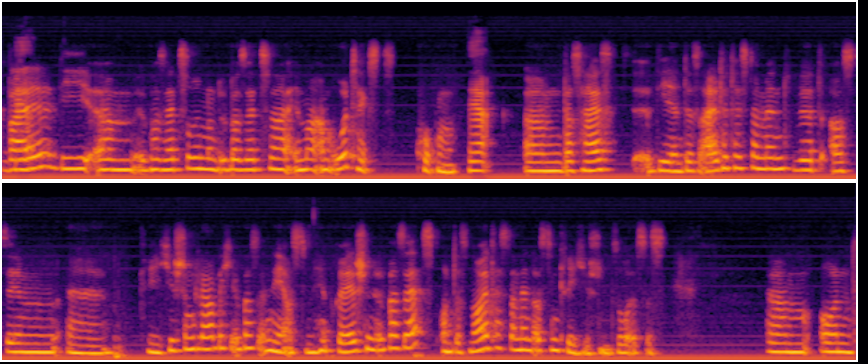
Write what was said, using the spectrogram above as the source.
weil ja. die ähm, Übersetzerinnen und Übersetzer immer am Urtext gucken. Ja. Ähm, das heißt, die, das Alte Testament wird aus dem äh, Griechischen, glaube ich, übersetzt, nee, aus dem Hebräischen übersetzt und das Neue Testament aus dem Griechischen. So ist es. Ähm, und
